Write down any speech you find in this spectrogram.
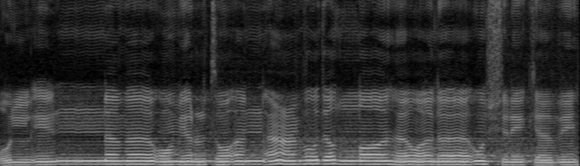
قل إنما أمرت أن أعبد الله ولا أشرك به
